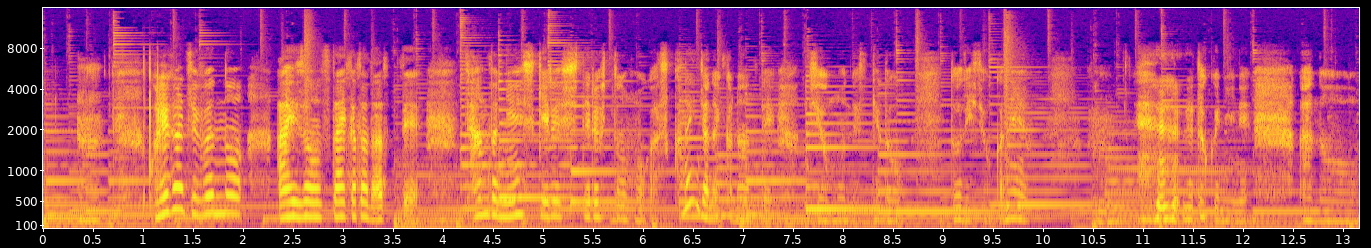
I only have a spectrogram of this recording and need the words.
うん、これが自分の愛情の伝え方だってちゃんと認識してる人の方が少ないんじゃないかなって私は思うんですけど。で。特にねあの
